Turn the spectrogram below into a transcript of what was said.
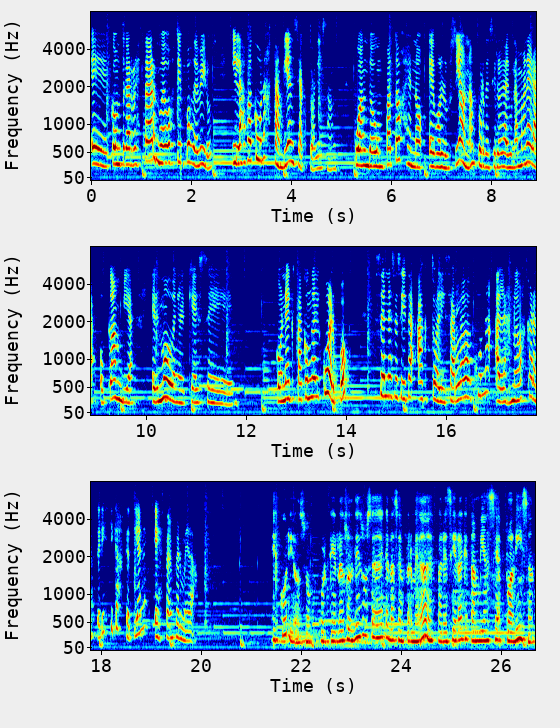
eh, contrarrestar nuevos tipos de virus. Y las vacunas también se actualizan. Cuando un patógeno evoluciona, por decirlo de alguna manera, o cambia el modo en el que se conecta con el cuerpo, se necesita actualizar la vacuna a las nuevas características que tiene esta enfermedad. Es curioso, porque resulta y sucede que las enfermedades pareciera que también se actualizan.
